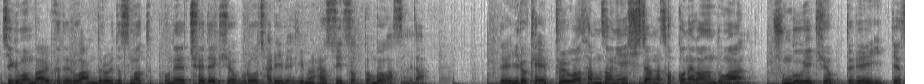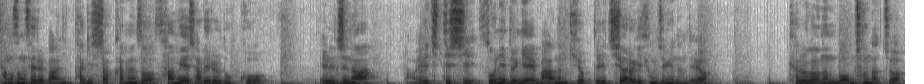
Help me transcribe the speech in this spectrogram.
지금은 말 그대로 안드로이드 스마트폰의 최대 기업으로 자리매김을 할 수 있었던 것 같습니다. 네, 이렇게 애플과 삼성이 시장을 석권해가는 동안 중국의 기업들이 이때 상승세를 많이 타기 시작하면서 3위의 자리를 놓고 LG나 HTC, 소니 등의 많은 기업들이 치열하게 경쟁했는데요. 결과는 뭐 엄청났죠.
